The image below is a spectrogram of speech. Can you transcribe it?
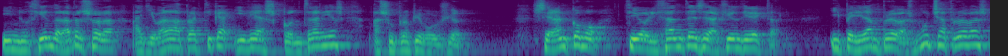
induciendo a la persona a llevar a la práctica ideas contrarias a su propia evolución. Serán como teorizantes de la acción directa y pedirán pruebas, muchas pruebas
